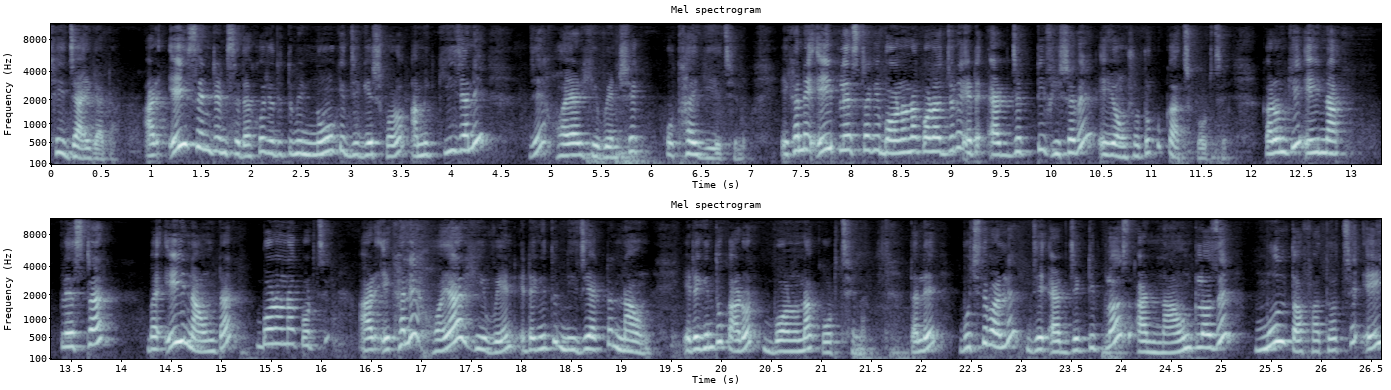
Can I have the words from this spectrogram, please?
সেই জায়গাটা। আর এই সেন্টেন্সে দেখো, যদি তুমি নোকে জিজ্ঞেস করো, আমি কি জানি যে হয়ার হিভেন সে কোথায় গিয়েছিল। এখানে এই প্লেসটাকে বর্ণনা করার জন্য এটা অ্যাডজেক্টিভ হিসেবে এই অংশটুকু কাজ করছে। কারণ কি এই না প্লেসটার বা এই নাউনটার বর্ণনা করছে। আর এখানে হয়ার হি ওয়েন্ট এটা কিন্তু নিজে একটা নাউন এটা কিন্তু কারোর বর্ণনা করছে না। তাহলে বুঝতে পারলে যে অ্যাডজেক্টিভ ক্লজ আর নাউন ক্লজের মূল তফাৎ হচ্ছে এই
